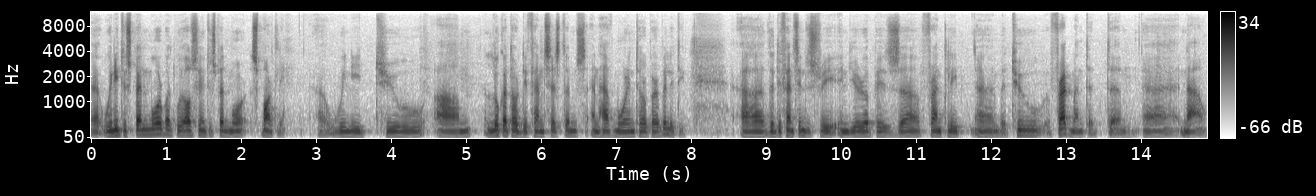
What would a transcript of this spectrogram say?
Uh, we need to spend more, but we also need to spend more smartly. we need to um, look at our defense systems and have more interoperability. Uh, the defense industry in Europe is uh, frankly uh, too fragmented um, uh, now.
